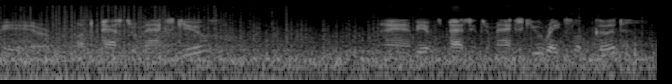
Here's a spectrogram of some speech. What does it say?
We're about to pass through max Q. And vehicles passing through max Q, rates look good.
